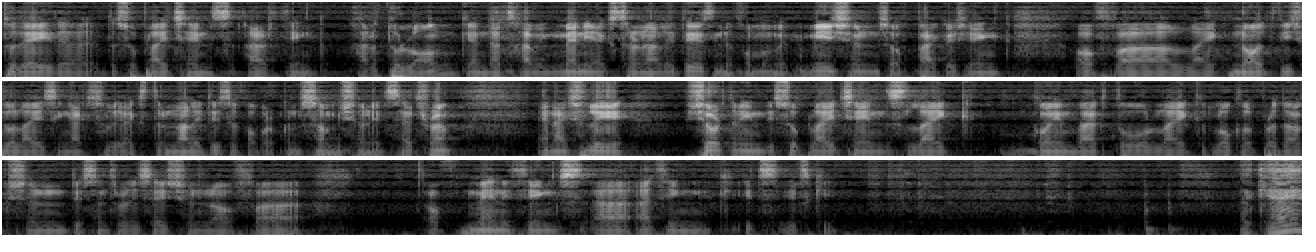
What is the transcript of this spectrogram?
Today, the, the supply chains are, think, are too long, and that's having many externalities in the form of emissions, of packaging, of uh, like not visualizing actually externalities of our consumption, etc. And actually shortening the supply chains, like going back to like local production, decentralization of uh, of many things. Uh, I think it's it's key. Okay,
